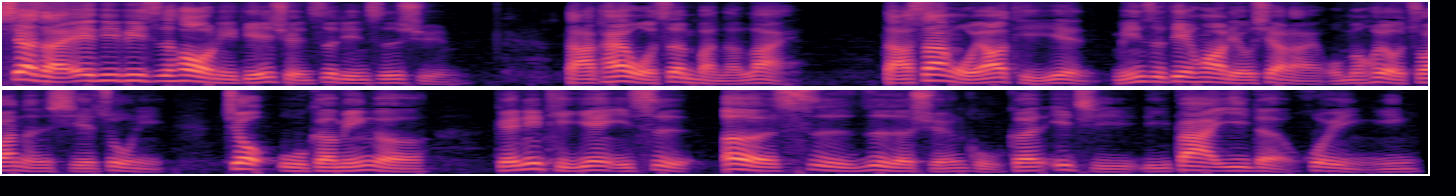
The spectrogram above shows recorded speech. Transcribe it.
下载 APP 之后，你点选智林咨询，打开我正版的 LINE，打上我要体验，名字电话留下来，我们会有专人协助你，就五个名额给你体验一次二四日的选股跟一集礼拜一的会影音，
